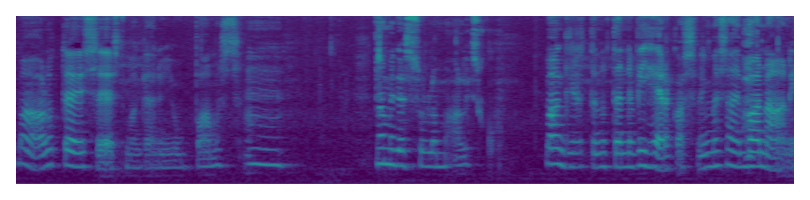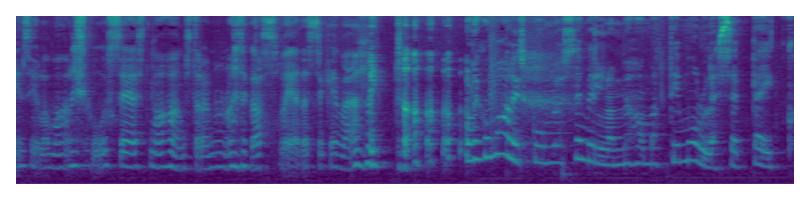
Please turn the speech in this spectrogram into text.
Mä oon ollut töissä ja sitten mä oon käynyt jumppaamassa. Mm. No mitäs sulla maaliskuu? Mä oon kirjoittanut tänne viherkasvin. Mä sain banaanin silloin maaliskuussa ja sitten mä oon hamstrannut noita kasveja tässä kevään mittaan. Oliko maaliskuu myös se, milloin me hommattiin mulle se peikko?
